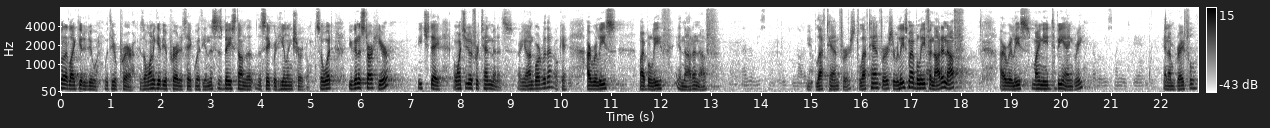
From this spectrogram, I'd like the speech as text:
what I'd like you to do with your prayer, because I want to give you a prayer to take with you. And this is based on the, the sacred healing circle. So what, you're going to start here each day. I want you to do it for 10 minutes. Are you on board with that? Okay. I release my belief in not enough. Left hand first. Left hand first. I release my belief in not enough. I release my need to be angry. And I'm grateful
